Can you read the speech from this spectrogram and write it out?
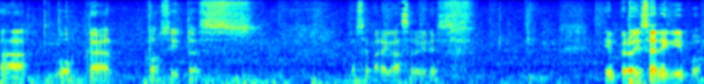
a buscar cositas. No sé para qué va a servir eso. Improvisar equipo.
